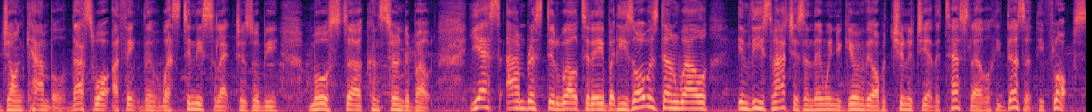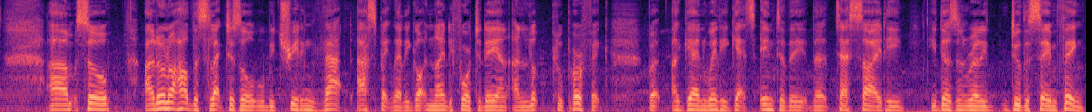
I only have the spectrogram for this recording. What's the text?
John Campbell. That's what I think the West Indies selectors will be most uh, concerned about. Yes, Ambrose did well today, but he's always done well in these matches. And then when you give him the opportunity at the test level, he does it. He flops. Um, so I don't know how the selectors will, will, be treating that aspect that he got in 94 today and, and looked perfect. But again, when he gets into the, the test side, he, he doesn't really do the same thing.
